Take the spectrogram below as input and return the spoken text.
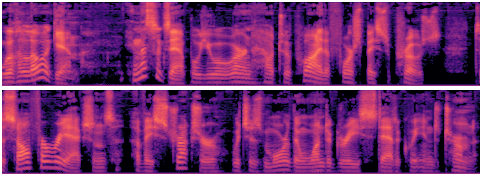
Well, hello again. In this example, you will learn how to apply the force-based approach to solve for reactions of a structure which is more than one degree statically indeterminate.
